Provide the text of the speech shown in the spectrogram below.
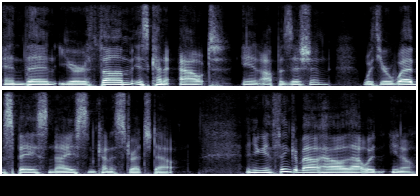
and then your thumb is kind of out in opposition with your web space nice and kind of stretched out. And you can think about how that would, you know,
